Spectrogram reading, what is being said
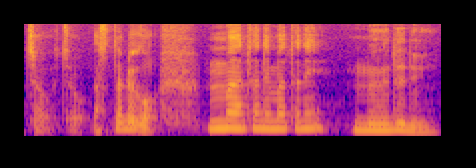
ciao ciao、hasta luego。またねまたね。またね。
